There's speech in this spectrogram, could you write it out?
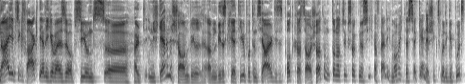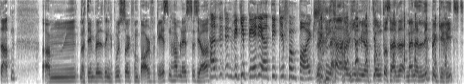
Nein, ich habe sie gefragt, ehrlicherweise, ob sie uns äh, halt in die Sterne schauen will, ähm, wie das kreative Potenzial dieses Podcasts ausschaut. Und dann hat sie gesagt, na sicher, freilich, mache ich das sehr gerne. Schickt mir die Geburtsdaten. Ähm, nachdem wir den Geburtstag von Paul vergessen haben letztes Jahr. Hast du den Wikipedia-Artikel von Paul geschickt? Nein, habe ich mir auf die Unterseite meiner Lippe geritzt.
